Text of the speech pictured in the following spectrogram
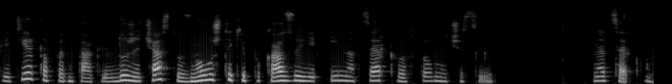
П'ятірка пентаклів дуже часто знову ж таки показує і на церкви в тому числі. На церкву.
